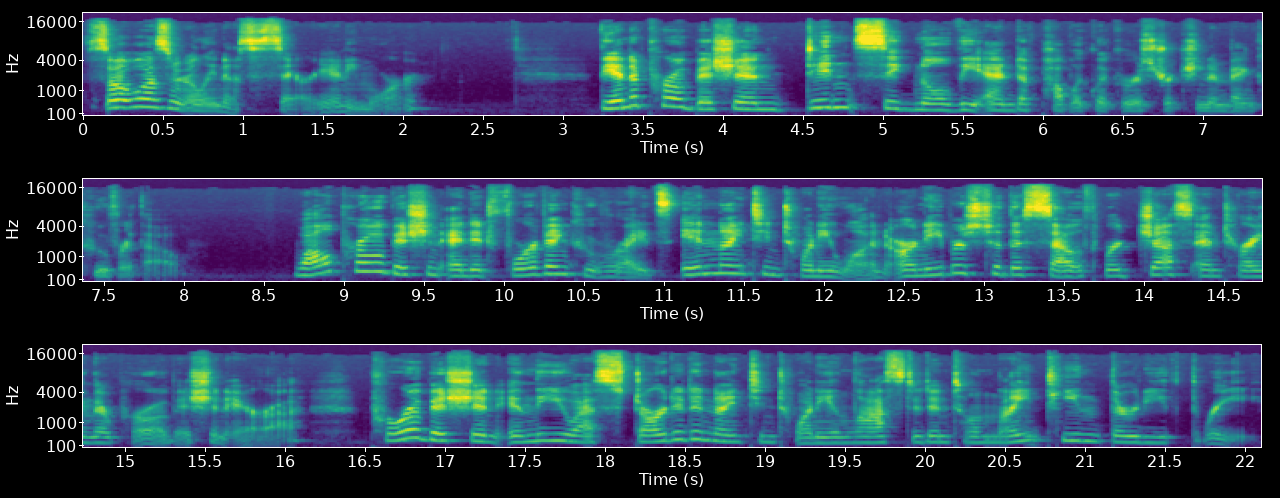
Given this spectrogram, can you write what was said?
So it wasn't really necessary anymore. The end of Prohibition didn't signal the end of public liquor restriction in Vancouver, though. While Prohibition ended for Vancouverites in 1921, our neighbors to the south were just entering their Prohibition era. Prohibition in the US started in 1920 and lasted until 1933.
